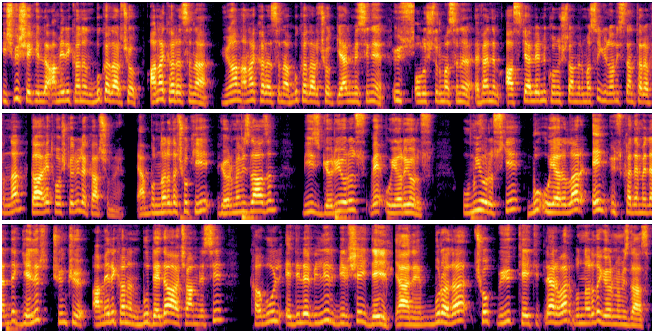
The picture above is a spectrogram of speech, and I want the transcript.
Hiçbir şekilde Amerika'nın bu kadar çok ana karasına, Yunan ana karasına bu kadar çok gelmesini, üs oluşturmasını, efendim askerlerini konuşlandırması Yunanistan tarafından gayet hoşgörüyle karşılanıyor. Yani bunları da çok iyi görmemiz lazım. Biz görüyoruz ve uyarıyoruz. Umuyoruz ki bu uyarılar en üst kademeden de gelir. Çünkü Amerika'nın bu dede ağaç hamlesi kabul edilebilir bir şey değil. Yani burada çok büyük tehditler var. Bunları da görmemiz lazım.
